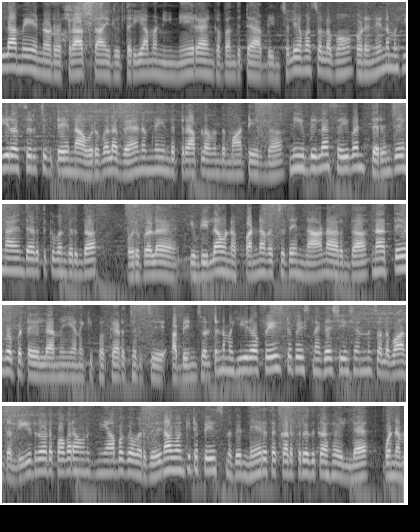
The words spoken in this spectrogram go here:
எல்லாமே என்னோட ட்ராப் தான். இது தெரியாம நீ நேரா இங்க வந்துட்ட அப்படின்னு சொல்லி அவன் சொல்லவும் உடனே நம்ம ஹீரோ சிரிச்சுக்கிட்டே நான் ஒருவேளை வேணும்னே இந்த ட்ராப்ல வந்து மாட்டியிருந்தா? நீ இப்படி எல்லாம் செய்வேன்னு தெரிஞ்சே நான் இந்த இடத்துக்கு வந்திருந்தா? ஒருவேளை இப்படி எல்லாம் உன்னை பண்ண வச்சதே நானா இருந்தா? நான் தேவைப்பட்ட எல்லாமே எனக்கு இப்போ கிடைச்சிருச்சு. அப்படின்னு சொல்லிட்டு நம்ம hero face to face negotiation சொல்லவா அந்த லீடரோட பவர் அவனுக்கு ஞாபகம் வருது. நான் உன்கிட்ட பேசினது நேரத்தை கடத்துறதுக்காக இல்ல உன்னை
